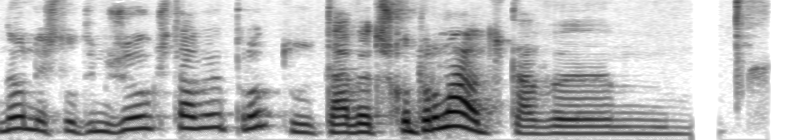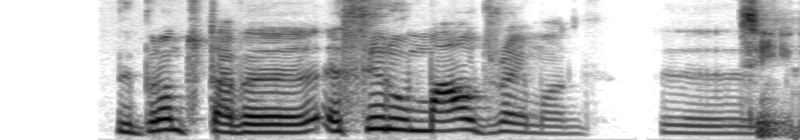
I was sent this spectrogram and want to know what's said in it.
não, neste último jogo, estava, pronto, estava descontrolado, estava, hum, pronto, estava a ser o mau Draymond. Eh, Sim,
